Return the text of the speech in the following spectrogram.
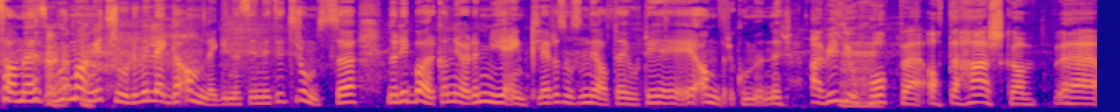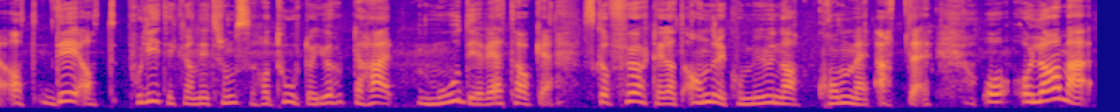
Sandnes. Hvor mange tror du vil legge anleggene sine til Tromsø når de bare kan gjøre det mye enklere, sånn som de alltid har gjort i, i andre kommuner? Jeg vil jo håpe at det her skal eh, at det at politikerne i Tromsø har tort å gjøre det her modige vedtaket, skal føre til at andre kommuner kommer etter. Og, og la, meg,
